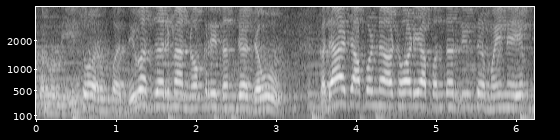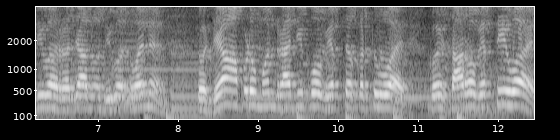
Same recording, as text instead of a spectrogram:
કરવું ઈશ્વર ઉપર દિવસ દરમિયાન નોકરી ધંધે જવું. કદાચ આપણને અઠવાડિયા પંદર દિવસે, મહિને એક દિવસ રજાનો દિવસ હોય ને, તો જ્યાં આપણું મન રાજીપો વ્યક્ત કરતું હોય, કોઈ સારો વ્યક્તિ હોય,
